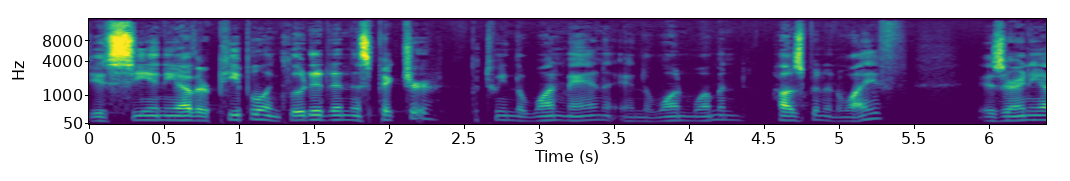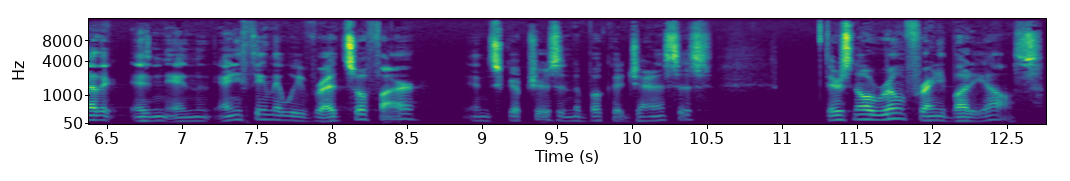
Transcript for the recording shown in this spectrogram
Do you see any other people included in this picture between the one man and the one woman, husband and wife? Is there any other, in, in anything that we've read so far in scriptures in the book of Genesis? There's no room for anybody else.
